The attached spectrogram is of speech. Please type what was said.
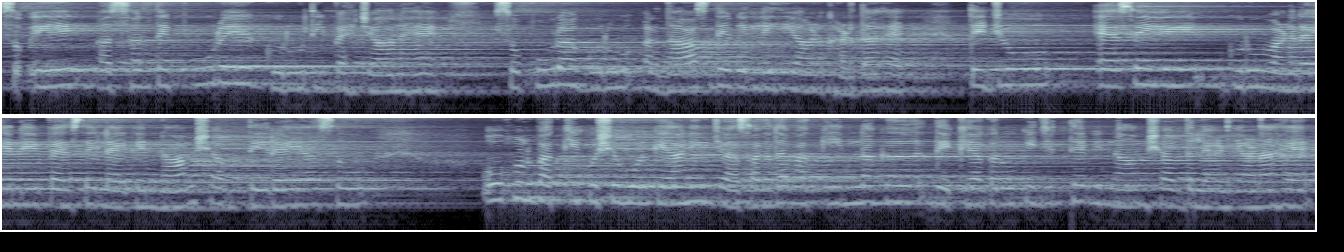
ਸੋ ਇਹ ਅਸਲ ਤੇ ਪੂਰੇ ਗੁਰੂ ਦੀ ਪਹਿਚਾਨ ਹੈ। ਸੋ ਪੂਰਾ ਗੁਰੂ ਅਰਦਾਸ ਦੇ ਵੇਲੇ ਹੀ ਆਣ ਖੜਦਾ ਹੈ। ਤੇ ਜੋ ਐਸੇ ਗੁਰੂ ਬਣ ਰਹੇ ਨੇ, ਪੈਸੇ ਲੈ ਕੇ ਨਾਮ ਸ਼ਬਦ ਦੇ ਰਹੇ ਆ, ਸੋ ਉਹ ਹੁਣ ਬਾਕੀ ਕੁਝ ਹੋਰ ਕਿਹਾ ਨਹੀਂ ਜਾ ਸਕਦਾ, ਬਾਕੀ ਇੰਨਾ ਕੁ ਦੇਖਿਆ ਕਰੋ ਕਿ ਜਿੱਥੇ ਵੀ ਨਾਮ ਸ਼ਬਦ ਲੈਣ ਜਾਣਾ ਹੈ,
